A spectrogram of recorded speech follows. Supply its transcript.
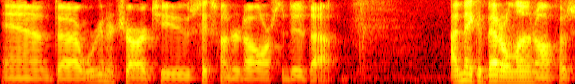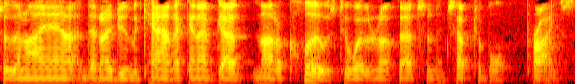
and uh, we're going to charge you $600 to do that. I make a better loan officer than I am, than I do mechanic, and I've got not a clue as to whether or not that's an acceptable price.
